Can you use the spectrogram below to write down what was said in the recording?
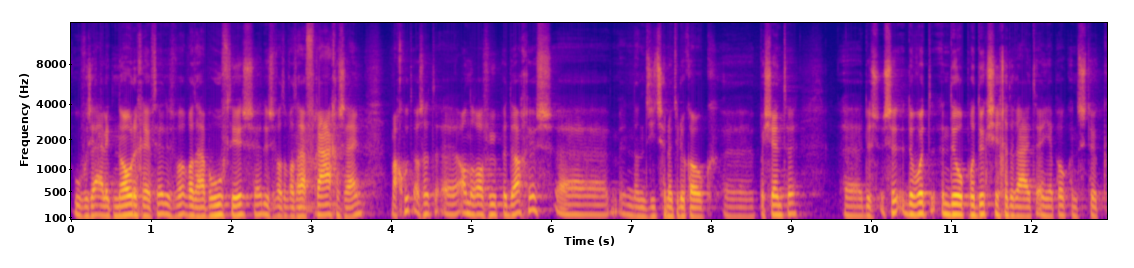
hoeveel ze eigenlijk nodig heeft. Hè? Dus wat, haar behoefte is, hè? dus wat, wat haar vragen zijn. Maar goed, als het uh, anderhalf uur per dag is, uh, dan ziet ze natuurlijk ook uh, patiënten. dus ze, er wordt een deel productie gedraaid en je hebt ook een stuk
